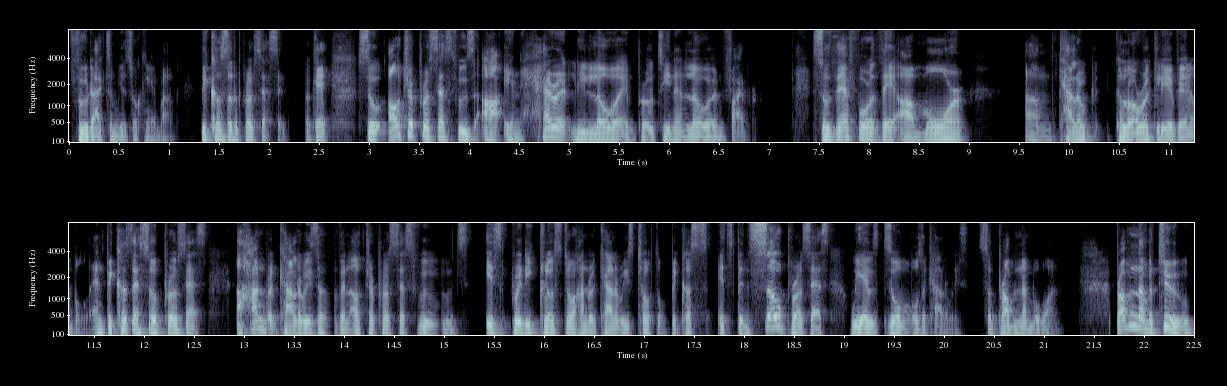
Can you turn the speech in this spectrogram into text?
food item you're talking about, because of the processing. Okay, so ultra processed foods are inherently lower in protein and lower in fiber. So therefore, they are more um, calor- calorically available. And because they're so processed, 100 calories of an ultra processed foods is pretty close to 100 calories total because it's been so processed, we absorb all the calories. So, problem number one. Problem number two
